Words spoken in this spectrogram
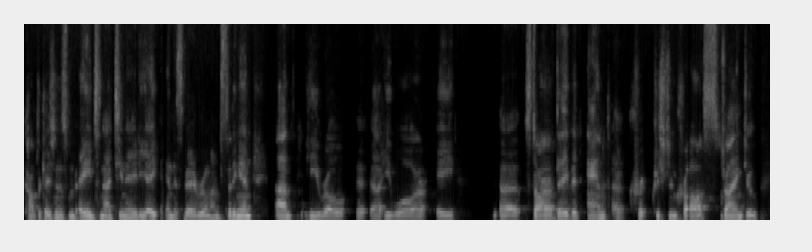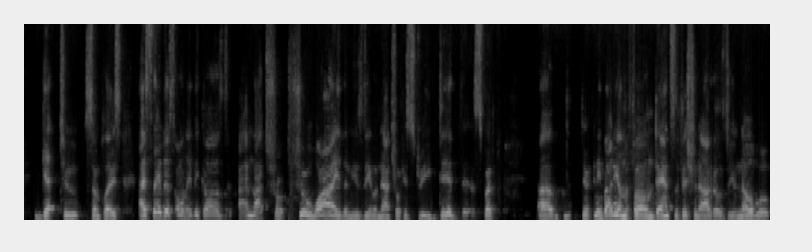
complications from AIDS in 1988 in this very room I'm sitting in. Um, he wrote, uh, he wore a uh, Star of David and a Christian cross, trying to get to someplace. I say this only because I'm not sure, sure why the Museum of Natural History did this, but uh, anybody on the phone, dance aficionados, do you know who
